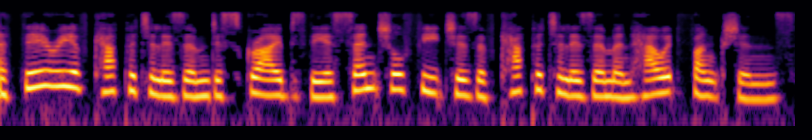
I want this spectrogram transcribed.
A theory of capitalism describes the essential features of capitalism and how it functions.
